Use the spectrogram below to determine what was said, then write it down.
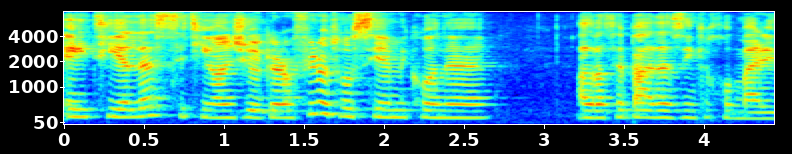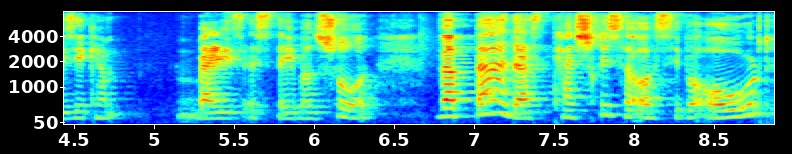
ATLS سیتی آنژیوگرافی رو توصیه می‌کنه. البته بعد از اینکه خب مریض یکم مریض استیبل شد. و بعد از تشخیص آسیب آورد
